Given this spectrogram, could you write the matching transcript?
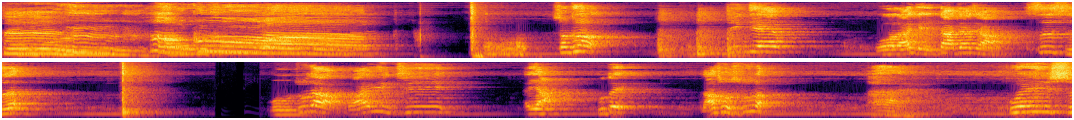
嗯，好酷啊！上课，今天我来给大家讲诗词。母猪的怀孕期，哎呀，不对，拿错书了。唉，为什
